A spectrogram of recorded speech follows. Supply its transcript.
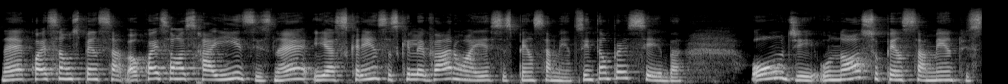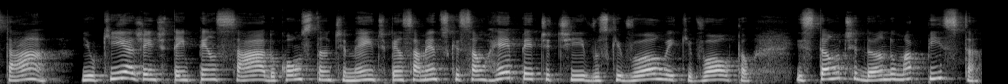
Né? Quais são os pensamentos, quais são as raízes, né? E as crenças que levaram a esses pensamentos. Então perceba, onde o nosso pensamento está e o que a gente tem pensado constantemente, pensamentos que são repetitivos, que vão e que voltam, estão te dando uma pista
